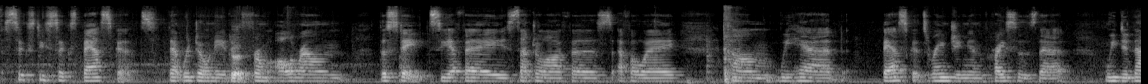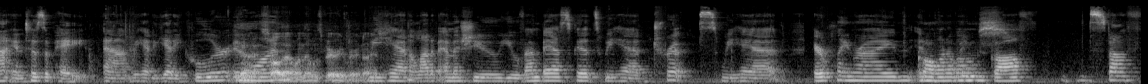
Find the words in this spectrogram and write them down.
66 baskets that were donated Good. from all around the state CFA, central office, FOA. Um, we had baskets ranging in prices that we did not anticipate. Uh, we had a Yeti cooler in Yeah, one. I saw that one. That was very very nice. We had a lot of MSU U of M baskets. We had trips. We had airplane ride in Golf one of them. outings. Golf stuff.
